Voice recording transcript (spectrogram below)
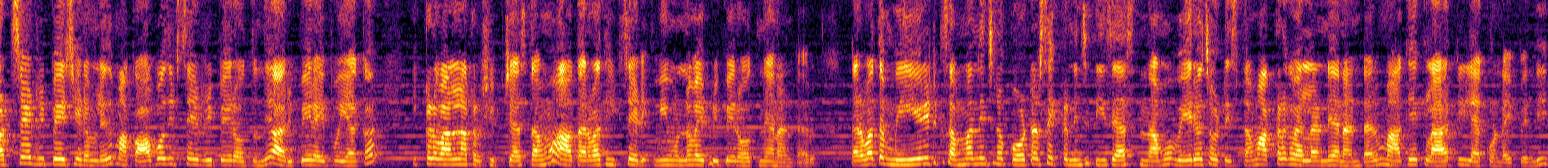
అటు సైడ్ రిపేర్ చేయడం లేదు. మాకు ఆపోజిట్ సైడ్ రిపేర్ అవుతుంది. ఆ రిపేర్ అయిపోయాక ఇక్కడ వాళ్ళని అక్కడ షిఫ్ట్ చేస్తాము. ఆ తర్వాత ఇటు సైడ్ మేము ఉన్న వైపు రిపేర్ అవుతుంది అని అంటారు. తర్వాత మీ యూనిట్కి సంబంధించిన కోటర్స్ ఇక్కడ నుంచి తీసేస్తున్నాము. వేరే చోట ఇస్తాము. అక్కడికి వెళ్ళండి అని అంటారు. మాకే క్లారిటీ లేకుండా అయిపోయింది.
